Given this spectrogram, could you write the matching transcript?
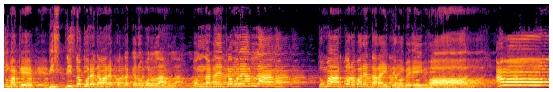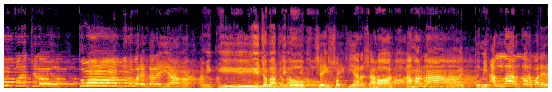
তোমাকে বিস্তৃত করে দেওয়ার কথা কেন বললাম? বন্দাটা একা বলে আল্লাহ, তোমার দরবারে দাঁড়াইতে হবে এই ভয়। আমার তোমার দরবারে দাঁড়াইয়া আমি কি জবাব দিব? সেই শক্তি আর সাহস আমার নাই। তুমি আল্লাহর দরবারের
